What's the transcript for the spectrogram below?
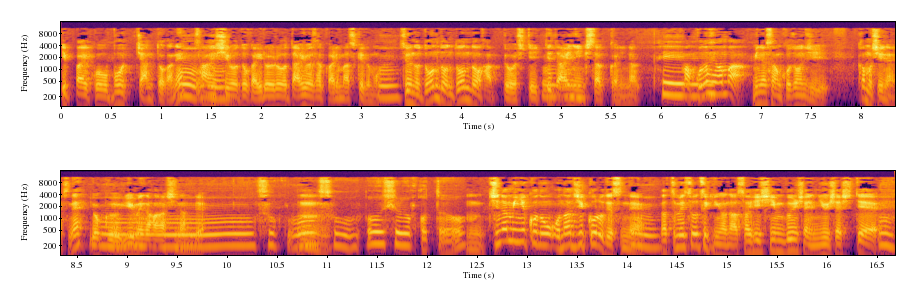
いっぱいこう、坊ちゃんとかね、うんうん三四郎とかいろいろ代表作ありますけども、うんそういうのどんどんどんどん発表していって大人気作家になる。へーまあ、この辺はまあ、皆さんご存知かもしれないですね。よく有名な話なんで。うーん、そう、うん、そう。あ知らなかったよ。うんちなみにこの同じ頃ですね、うん夏目漱石が朝日新聞社に入社して、ん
